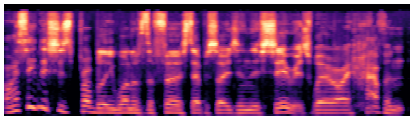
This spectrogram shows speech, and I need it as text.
I think this is probably one of the first episodes in this series where I haven't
